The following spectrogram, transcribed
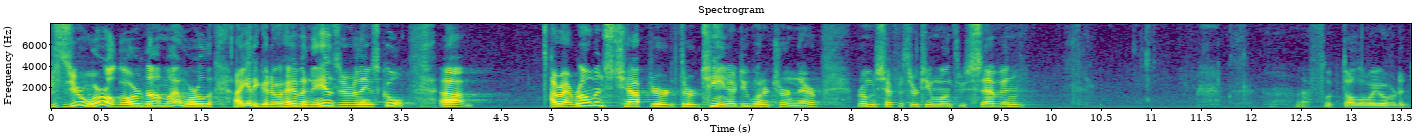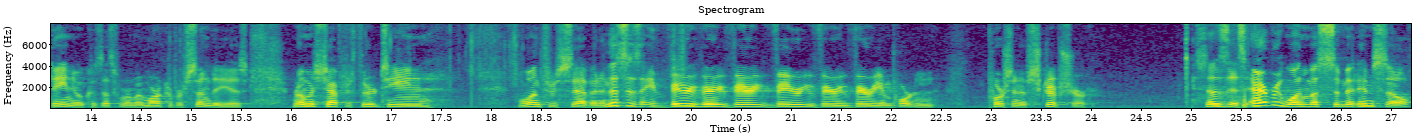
it's, your world, Lord, not my world. I get to go to heaven and the answer, everything's cool. Um, all right, Romans chapter 13. I do want to turn there. Romans chapter 13, 1 through 7. I flipped all the way over to Daniel because that's where my marker for Sunday is. Romans chapter 13, 1 through 7. And this is a very, very, very, very, very, very important portion of Scripture. Says this Everyone must submit himself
